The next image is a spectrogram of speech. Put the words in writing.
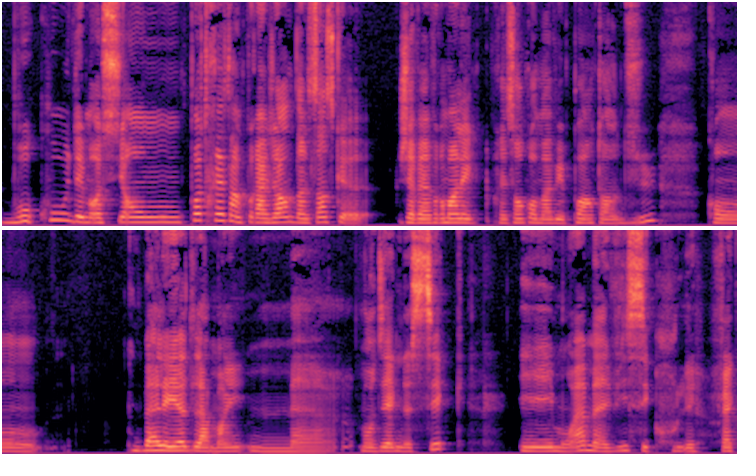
Beaucoup d'émotions pas très encourageantes dans le sens que j'avais vraiment l'impression qu'on m'avait pas entendu, qu'on balayait de la main mon diagnostic et moi, ma vie s'écoulait. Fait que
